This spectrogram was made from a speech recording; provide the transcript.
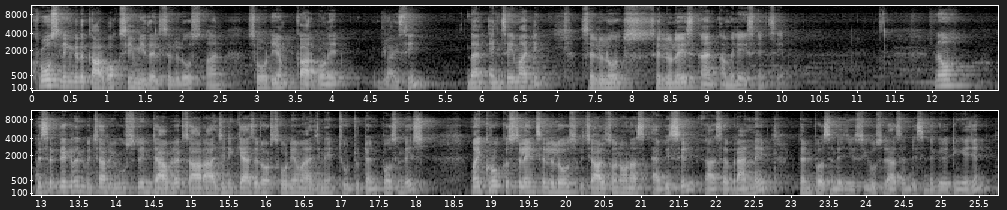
cross-linked carboxymethyl cellulose and sodium carbonate glycine. Then enzymatic cellulose, cellulase and amylase enzyme. Now Disintegrant which are used in tablets are alginic acid or sodium alginate 2 to 10 percentage. Microcrystalline cellulose which are also known as Avicel as a brand name 10 percentage is used as a disintegrating agent.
